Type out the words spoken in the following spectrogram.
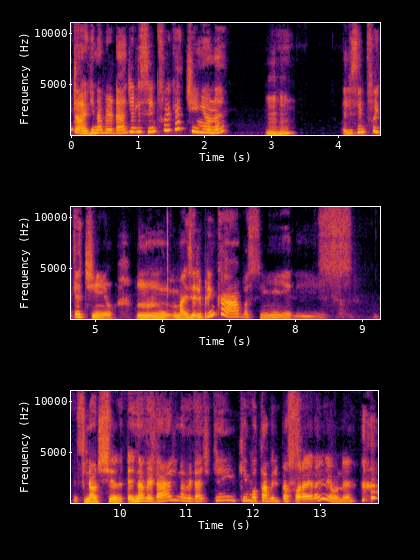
Então, é que na verdade ele sempre foi quietinho, né? Uhum. Ele sempre foi quietinho. Hum, mas ele brincava, assim, ele. Final de. Na verdade, na verdade, quem, quem botava ele para fora era eu, né?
